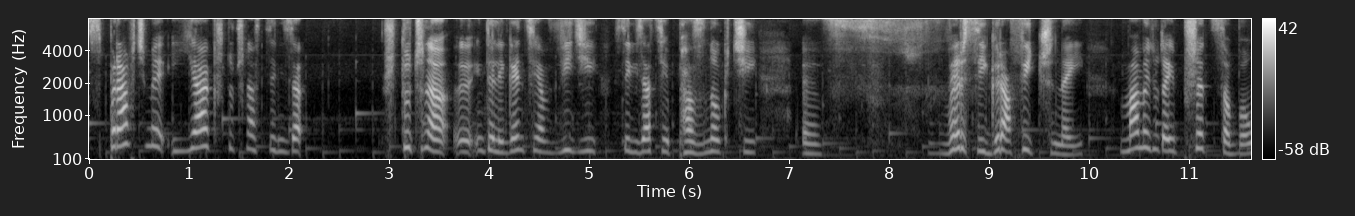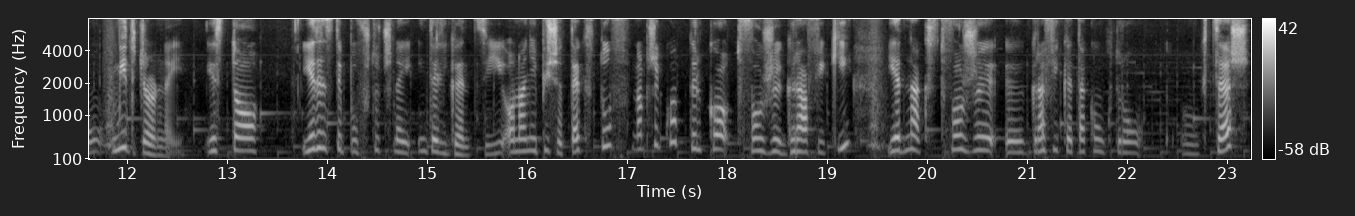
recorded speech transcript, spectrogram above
Sprawdźmy, jak sztuczna sztuczna y, inteligencja widzi stylizację paznokci y, w wersji graficznej. Mamy tutaj przed sobą Mid Journey. Jest to jeden z typów sztucznej inteligencji. Ona nie pisze tekstów na przykład, tylko tworzy grafiki, jednak stworzy y, grafikę taką, którą chcesz,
